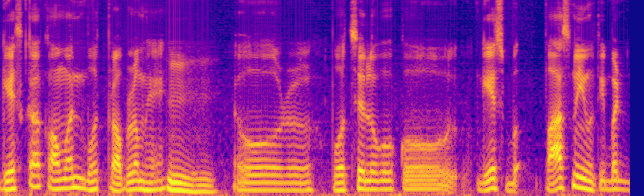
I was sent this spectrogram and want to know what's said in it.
गैस का कॉमन बहुत प्रॉब्लम है। हम्म हम्म। और बहुत से लोगों को गैस पास नहीं होती बट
